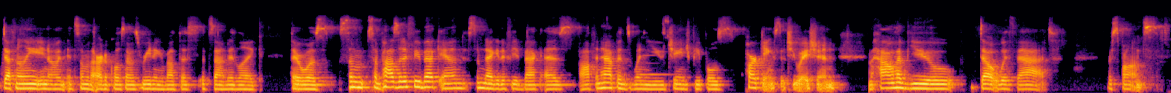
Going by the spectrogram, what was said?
Definitely you know in, in some of the articles i was reading about this it sounded like there was some some positive feedback and some negative feedback as often happens when you change people's parking situation. How have you dealt with that response?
